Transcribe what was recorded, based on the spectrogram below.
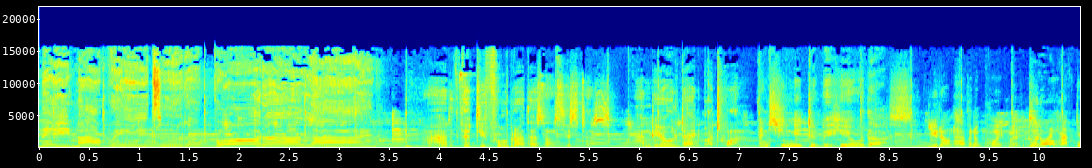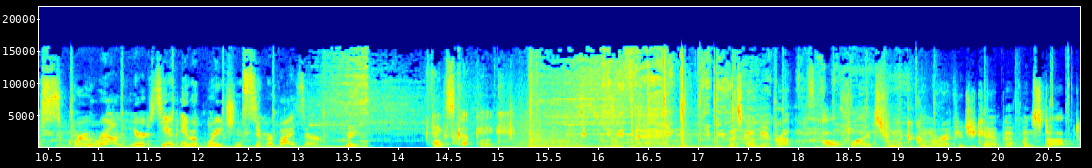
Made my way to the borderline. I had 34 brothers and sisters, and they all died but one. and she need to be here with us. You don't have an appointment. Who do I have to screw around here to see an immigration supervisor? Me. Thanks, Cupcake. Give me faith, give me That's going to be a problem. All flights from the Kakuma refugee camp have been stopped.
